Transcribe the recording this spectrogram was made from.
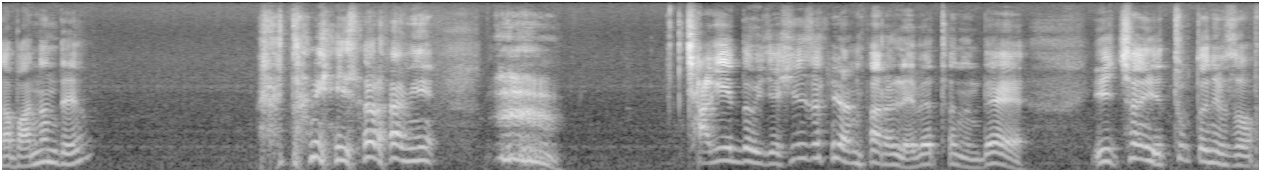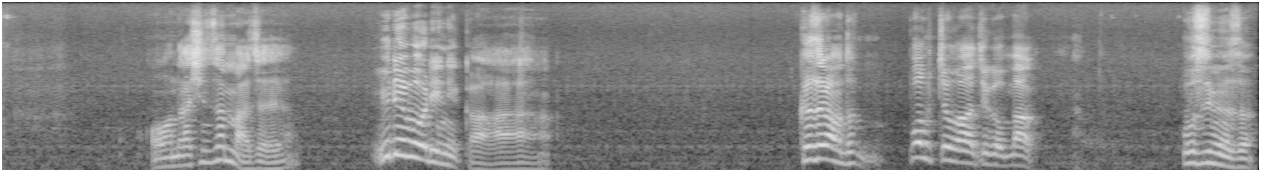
나 맞는데요? 했더니 이 사람이 자기도 이제 신선이라는 말을 내뱉었는데 이 천일이 툭 던져서 어, 나 신선 맞아요. 이래 버리니까. 그 사람도 뻥 쪄가지고 막 웃으면서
